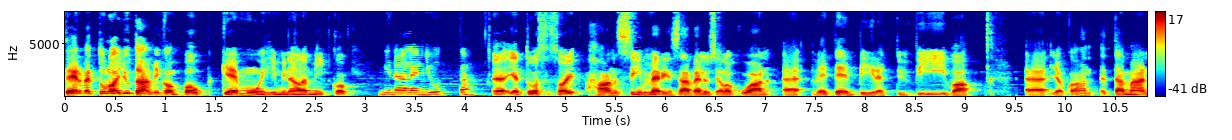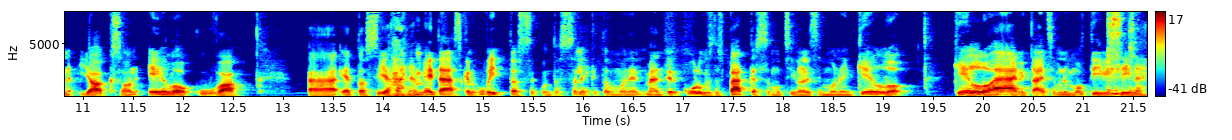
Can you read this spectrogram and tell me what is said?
Tervetuloa Juta ja Mikon Pop-kemuihin. Minä olen Mikko. Minä olen Jutta. Ja tuossa soi Hans Zimmerin sävellyselokuvaan Veteen piirretty viiva, joka on tämän jakson elokuva. Ja tosiaan meitä äsken huvittassa, kun tuossa oli ehkä tommonen, mä en tiedä kuuluuko tuossa pätkässä, mutta siinä oli semmoinen kello, kelloääni tai semmoinen motiivi siinä,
